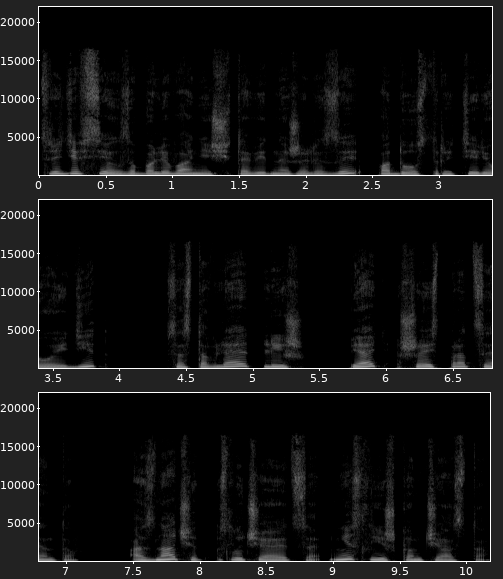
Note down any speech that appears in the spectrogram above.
Среди всех заболеваний щитовидной железы подострый тиреоидит составляет лишь 5-6%, а значит случается не слишком часто.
